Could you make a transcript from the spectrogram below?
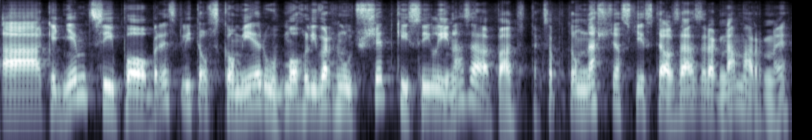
A keď Nemci po Brest-Litovskom mieru mohli vrhnúť všetky síly na západ, tak sa potom našťastie stal zázrak na Marne,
